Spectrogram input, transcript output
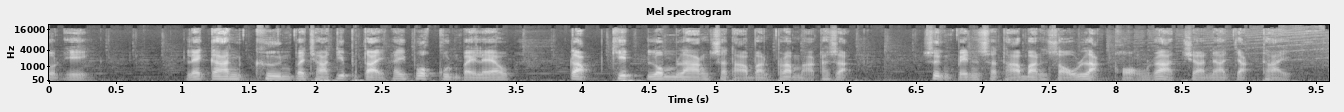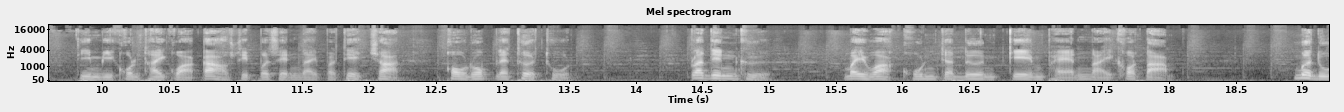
ตนเอง และการคืนประชาธิปไตยให้พวกคุณไปแล้ว กลับคิดล้มล้างสถาบันพระมหากษัตริย์ ซึ่งเป็นสถาบันเสาหลักของราชอาณาจักรไทย ที่มีคนไทยกว่า 90%ในประเทศชาติเคารพและเทิดทูนประเด็นคือ ไม่ว่าคุณจะเดินเกมแผนไหนก็ตาม เมื่อดู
